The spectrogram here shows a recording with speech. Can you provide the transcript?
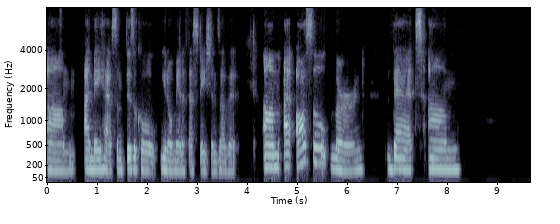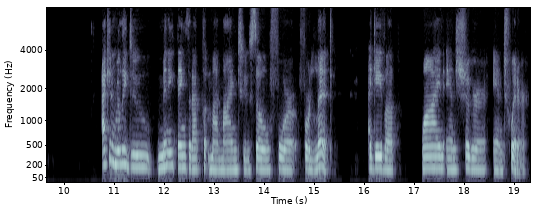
um, i may have some physical you know manifestations of it. Um, i also learned that um, i can really do many things that i put my mind to. So for for lent i gave up wine and sugar and twitter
